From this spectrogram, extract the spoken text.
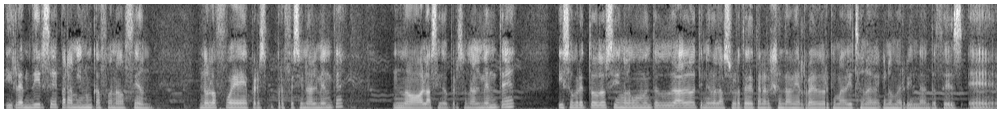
y rendirse para mí nunca fue una opción. No lo fue profesionalmente, no lo ha sido personalmente y sobre todo si en algún momento he dudado he tenido la suerte de tener gente a mi alrededor que me ha dicho que no me rinda entonces eh,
